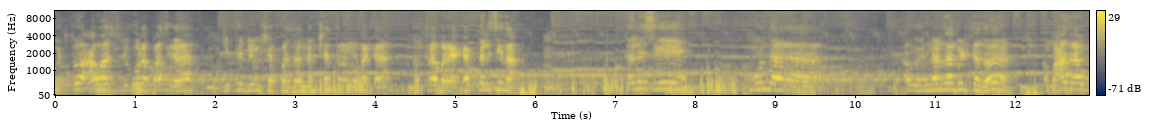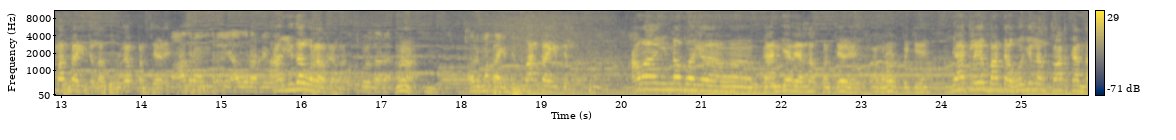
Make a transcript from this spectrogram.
ಬಿಟ್ಟು ಅವ ಶ್ರೀ ಊರಪ್ಪಗ ಕಿತ್ತಿ ಭೀಮಶಪ್ಪದ ನಕ್ಷತ್ರ ನೋಡಕ ನಂತರ ಬರ್ಯಾಕ ಕಲಿಸಿದ. ಕಲಿಸಿ ಮುಂದೆ ಅವು ನಡೆದ ಬಿಡ್ತದ. ಮಾದ್ರ ಅವ್ ಮತ್ತ ಮಾತಾಗಿದ್ದಿಲ್ಲ ದುರ್ಗಪ್ಪ ಅಂತೇಳಿ. ಮಾದ್ರ ಅಂದ್ರೆ ಯಾವ ಊರವ್ರಿ ಇದ ಅವ್ರಿ ಅವ. ಸುಳ್ದಾರ? ಹ್ಮ್. ಅವ್ರಿಗೆ ಮಕ್ಕಳಾಗಿದ್ದಿಲ್ಲ ಮಾತಾಗಿದ್ದಿಲ್ಲ. ಅವ ಇನ್ನೊಬ್ಬ ಗಾನ್ಗೇರ್ ಎಲ್ಲಪ್ಪ ಅಂತೇಳಿ ಅವ್ರವ್ರ ಪೈಕಿ ಯಾಕ್ಲೇ ಬಡ್ಡ ಹೋಗಿಲ್ಲ ಅಲ್ಲಿ ತೋಟಕ್ಕಂದ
